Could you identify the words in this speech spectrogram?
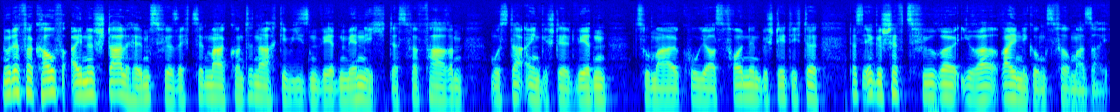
Nur der Verkauf eines Stahlhelms für 16 Mark konnte nachgewiesen werden, mehr nicht. Das Verfahren musste eingestellt werden, zumal Kujaus Freundin bestätigte, dass er Geschäftsführer ihrer Reinigungsfirma sei.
